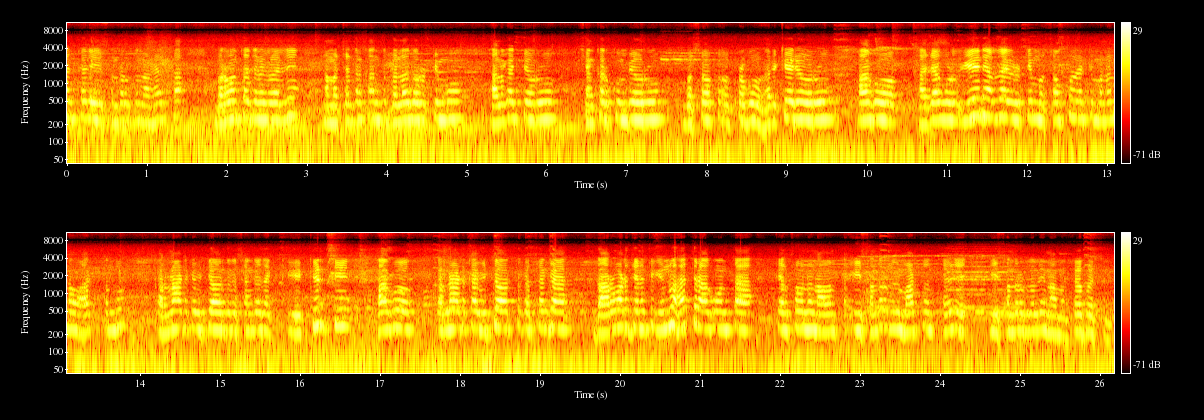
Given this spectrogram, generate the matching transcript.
ಅಂತೇಳಿ ಈ ಸಂದರ್ಭದಲ್ಲಿ ನಾನು ಹೇಳ್ತಾ ಬರುವಂಥ ದಿನಗಳಲ್ಲಿ ನಮ್ಮ ಚಂದ್ರಕಾಂತ್ ಬೆಲ್ಲದವರು ಟಿಮ್ಮು ಅಲಗತ್ತಿಯವರು ಶಂಕರ್ ಕುಂಬಿಯವರು ಬಸವ ಪ್ರಭು ಹರಕೇರಿಯವರು ಹಾಗೂ ಹಜಾಗಳು ಏನೆಲ್ಲ ಇವರು ಟೀಮ್ ಸಂಪೂರ್ಣ ಟೀಮನ್ನು ನಾವು ಹಾಕಿ ತಂದು ಕರ್ನಾಟಕ ವಿದ್ಯಾರ್ಥಿಗಳ ಸಂಘದ ಕೀರ್ತಿ ಹಾಗೂ ಕರ್ನಾಟಕ ವಿದ್ಯಾರ್ಥಿಗಳ ಸಂಘ ಧಾರವಾಡ ಜನತೆಗೆ ಇನ್ನೂ ಹತ್ತಿರ ಆಗುವಂಥ ಕೆಲಸವನ್ನು ನಾವಂತ ಈ ಸಂದರ್ಭದಲ್ಲಿ ಮಾಡ್ತೀವಿ ಅಂತ ಹೇಳಿ ಈ ಸಂದರ್ಭದಲ್ಲಿ ನಾನು ಹೇಳಬಯಸ್ತೀನಿ.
